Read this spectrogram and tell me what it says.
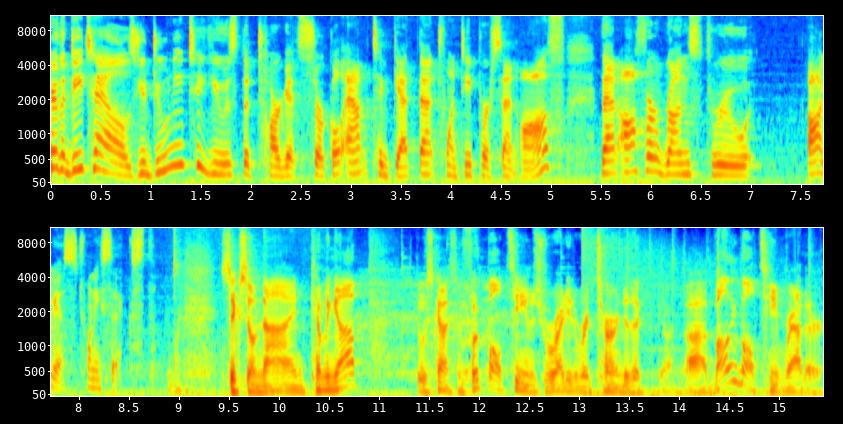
Here are the details. You do need to use the Target Circle app to get that 20% off. That offer runs through August 26th. 609 coming up. The Wisconsin football team's ready to return to the uh, volleyball team, rather.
